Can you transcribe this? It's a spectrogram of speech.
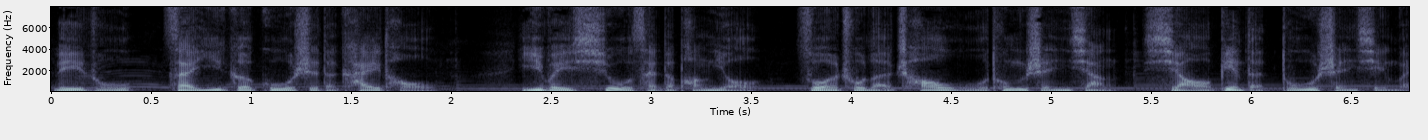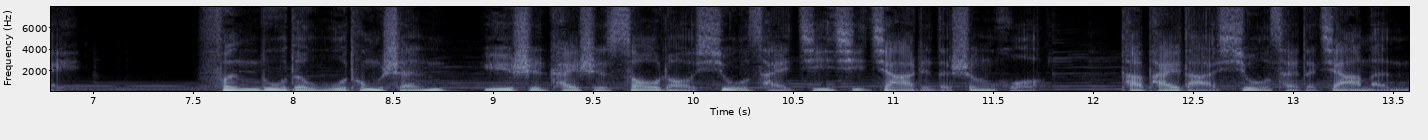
例如，在一个故事的开头，一位秀才的朋友做出了朝五通神像小便的毒神行为，愤怒的五通神于是开始骚扰秀才及其家人的生活。他拍打秀才的家门，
